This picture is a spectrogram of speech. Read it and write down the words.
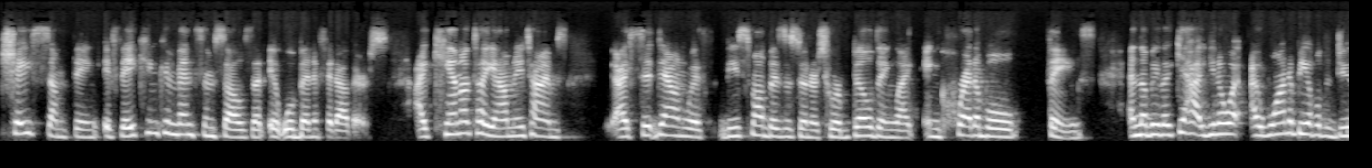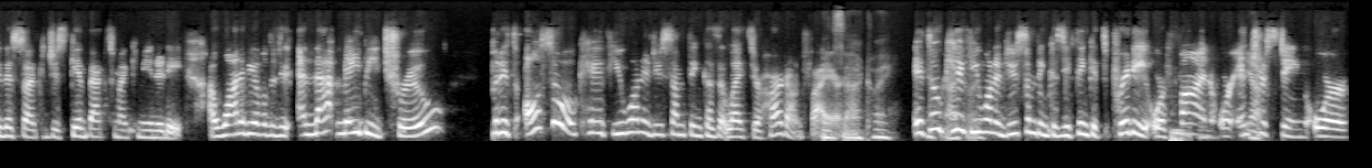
chase something if they can convince themselves that it will benefit others. I cannot tell you how many times I sit down with these small business owners who are building like incredible things. And they'll be like, yeah, you know what? I want to be able to do this so I could just give back to my community. I want to be able to do, and that may be true, but it's also okay if you want to do something because it lights your heart on fire. Exactly. It's exactly. okay if you want to do something because you think it's pretty or fun or interesting yeah. or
